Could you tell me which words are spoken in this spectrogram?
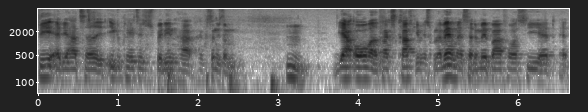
det, at jeg har taget et ikke-Playstation-spil ind, har, har sådan ligesom... Mm. Jeg overvejede faktisk kraftigt, om jeg skulle lade være med at sætte det med, bare for at sige, at, at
